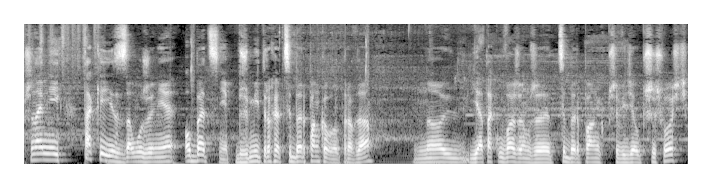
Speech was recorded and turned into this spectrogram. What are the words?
Przynajmniej takie jest założenie obecnie. Brzmi trochę cyberpunkowo, prawda? No, ja tak uważam, że cyberpunk przewidział przyszłość,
